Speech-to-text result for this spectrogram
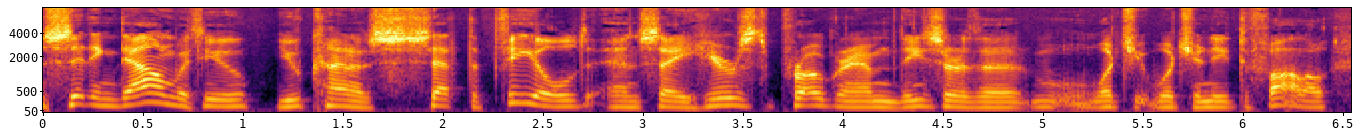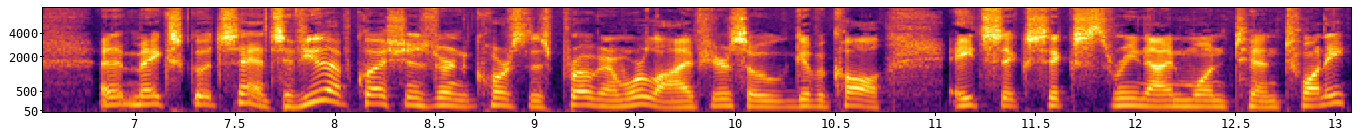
Sitting down with you, you kind of set the field and say, "Here's the program. These are the what you what you need to follow," and it makes good sense. If you have questions during the course of this program, we're live here, so give a call 866-391-1020.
